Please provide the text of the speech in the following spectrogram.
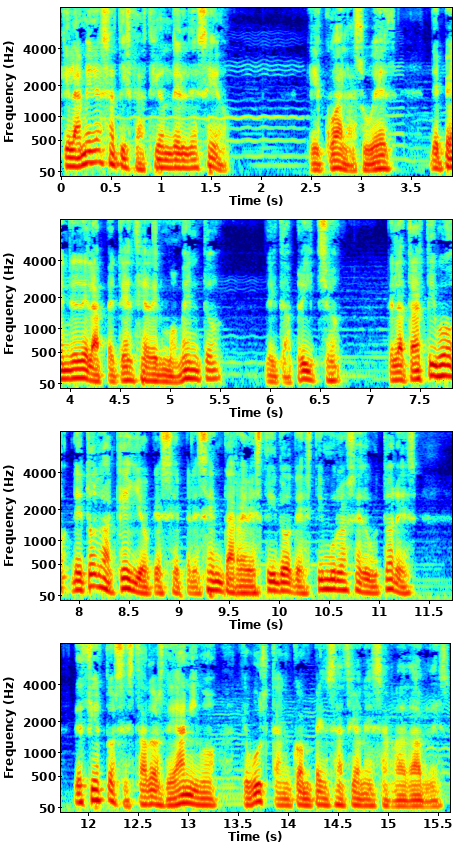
que la mera satisfacción del deseo, el cual a su vez depende de la apetencia del momento, del capricho, del atractivo de todo aquello que se presenta revestido de estímulos seductores, de ciertos estados de ánimo que buscan compensaciones agradables.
